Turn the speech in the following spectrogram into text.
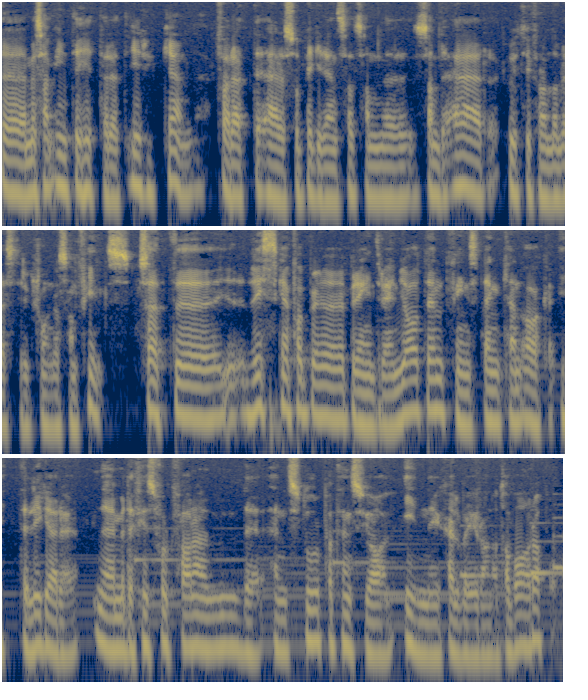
Eh, men som inte hittar ett yrke för att det är så begränsat som, som det är utifrån de restriktioner som finns. Så att eh, risken för brain drain, ja den finns, den kan öka ytterligare. Men det finns fortfarande en stor potential inne i själva Iran att ta vara på.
